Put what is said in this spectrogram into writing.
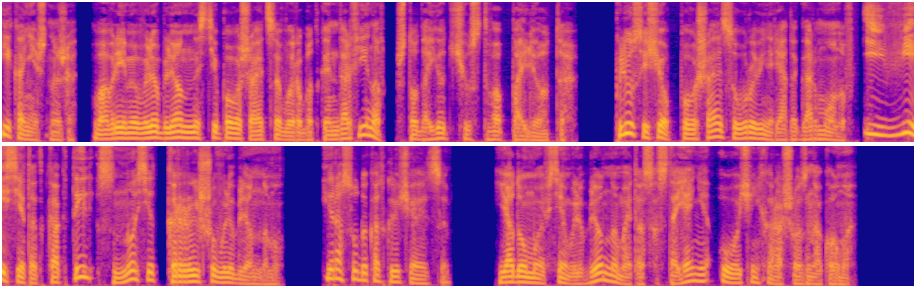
И, конечно же, во время влюбленности повышается выработка эндорфинов, что дает чувство полета. Плюс еще повышается уровень ряда гормонов. И весь этот коктейль сносит крышу влюбленному. И рассудок отключается. Я думаю, всем влюбленным это состояние очень хорошо знакомо.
